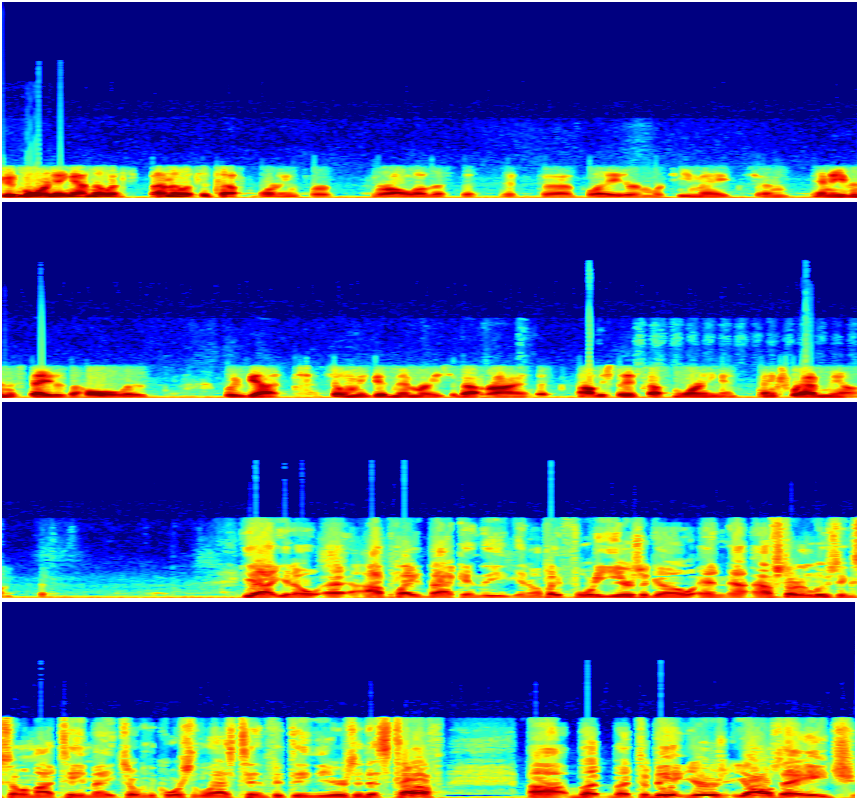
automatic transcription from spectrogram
Good morning. I know it's I know it's a tough morning for, for all of us that, that uh, played or were teammates and, and even the state as a whole. Is we've got so many good memories about Ryan, but obviously a tough morning. And thanks for having me on. Yeah, you know, uh, I played back in the, you know, I played 40 years ago, and I've started losing some of my teammates over the course of the last 10, 15 years, and it's tough. Uh, but but to be at your y'all's age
